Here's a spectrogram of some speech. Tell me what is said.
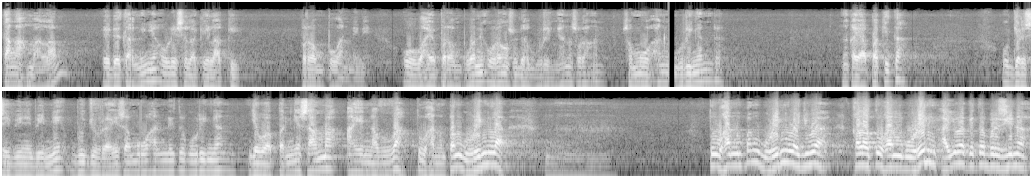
Tengah malam didatanginya oleh selaki-laki perempuan ini. Oh wahai perempuan ini orang sudah guringan sorangan. Semuaan guringan dah. Nah kayak apa kita? Ujar si bini-bini bujurai semuaan itu guringan. Jawabannya sama. Ain Allah Tuhan pengguring lah Tuhan pengguring lah juga kalau Tuhan guring ayo kita berzina.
